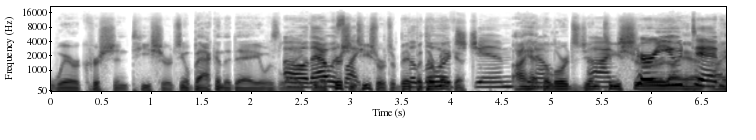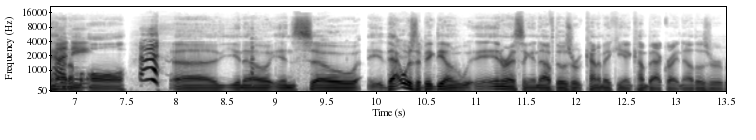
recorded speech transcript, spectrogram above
wear Christian T-shirts. You know, back in the day, it was like oh, you know, was Christian like T-shirts are big, the but they're Lord's making. Gym. I had know? the Lord's Gym t shirt. I'm T-shirt. sure you I had, did, I had honey. them all. Uh, you know, and so that was a big deal. Interesting enough, those are kind of making a comeback right now. Those are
